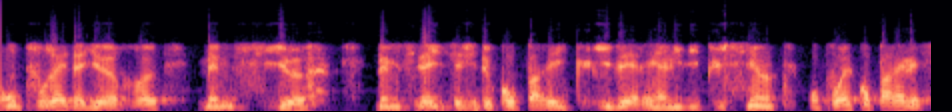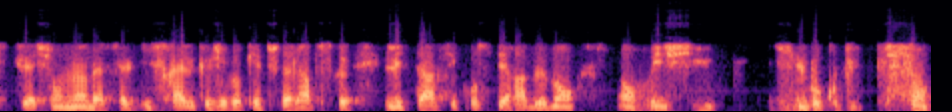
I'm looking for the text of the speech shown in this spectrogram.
on pourrait d'ailleurs, euh, même si même si là il s'agit de comparer Gulliver et un Lilliputien, on pourrait comparer la situation de l'Inde à celle d'Israël que j'évoquais tout à l'heure, parce que l'État s'est considérablement enrichi, il beaucoup plus puissant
